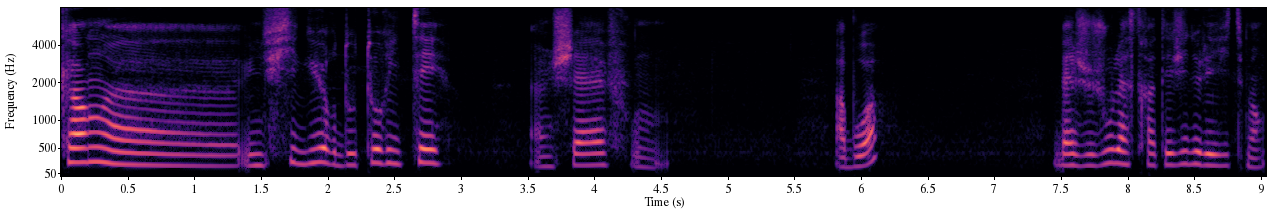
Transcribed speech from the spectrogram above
Quand une figure d'autorité, un chef aboie, ben, je joue la stratégie de l'évitement.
